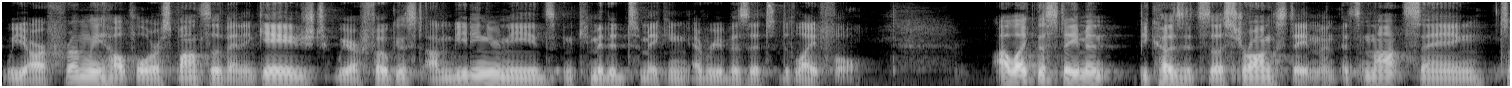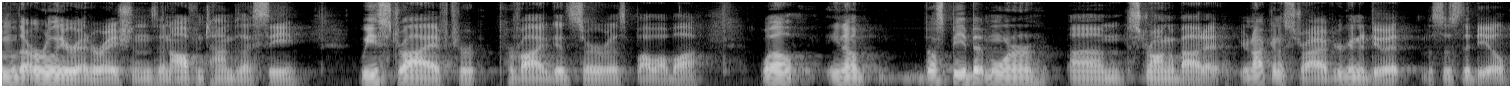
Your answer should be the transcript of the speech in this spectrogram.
We are friendly, helpful, responsive, and engaged. We are focused on meeting your needs and committed to making every visit delightful. I like this statement because it's a strong statement. It's not saying some of the earlier iterations, and oftentimes I see, we strive to provide good service, blah, blah, blah. Well, you know, let's be a bit more um, strong about it. You're not going to strive, you're going to do it. This is the deal.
